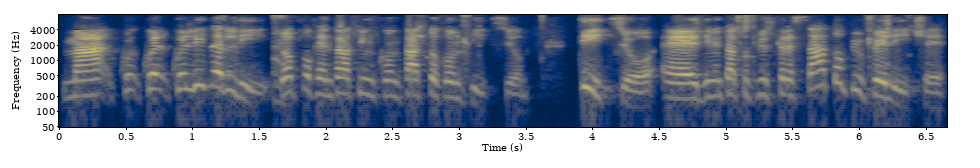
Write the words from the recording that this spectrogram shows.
ma quel, quel leader lì, dopo che è entrato in contatto con Tizio, Tizio è diventato più stressato o più felice?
